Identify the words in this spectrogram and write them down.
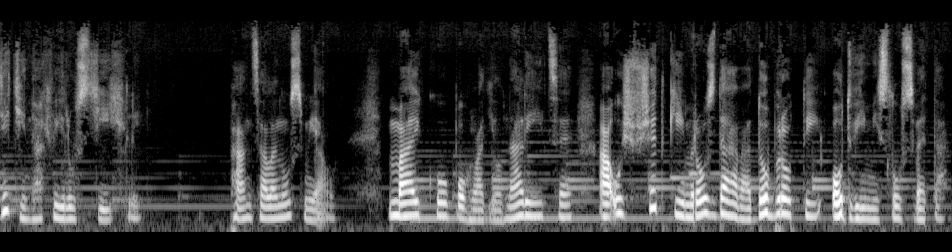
Deti na chvíľu stíchli. Pán sa len usmial. Majko pohľadil na líce a už všetkým rozdáva dobroty od výmyslu sveta.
